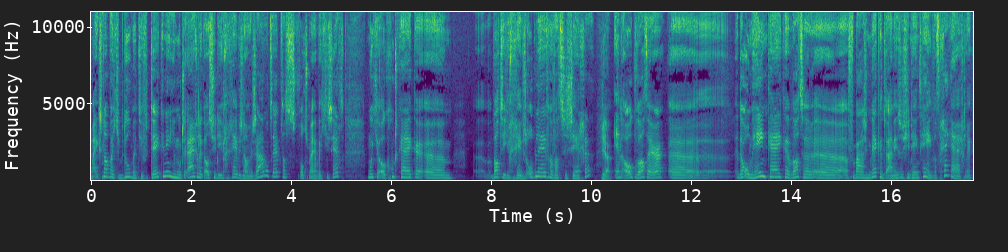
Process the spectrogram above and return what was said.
Maar ik snap wat je bedoelt met die vertekening. Je moet eigenlijk, als je die gegevens dan verzameld hebt, dat is volgens mij wat je zegt, moet je ook goed kijken uh, wat die gegevens opleveren, wat ze zeggen. Ja. En ook wat er. Uh, eromheen kijken wat er uh, verbazingwekkend aan is. Als je denkt, hé, hey, wat gek eigenlijk.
